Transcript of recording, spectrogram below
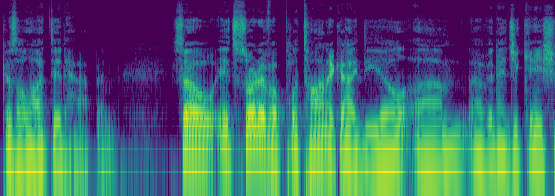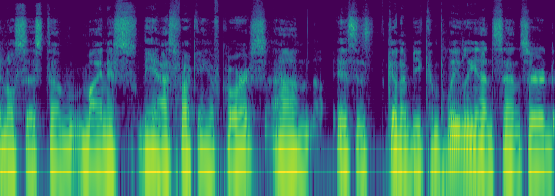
because um, a lot did happen. So it's sort of a platonic ideal um, of an educational system, minus the ass fucking, of course. Um, this is going to be completely uncensored,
